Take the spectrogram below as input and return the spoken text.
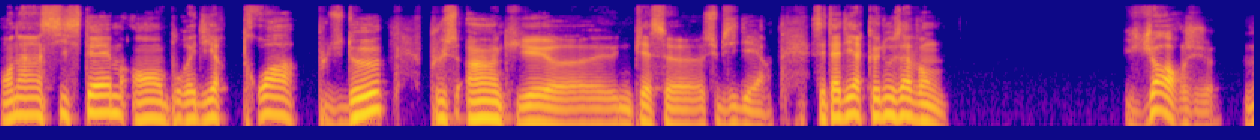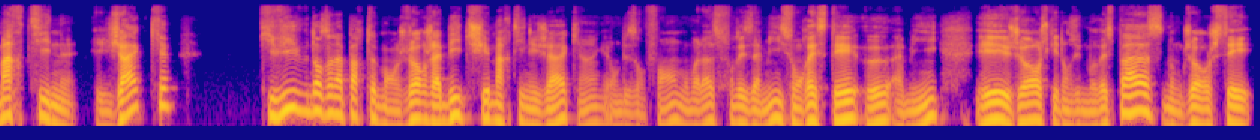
on a un système en, on pourrait dire, 3 plus 2, plus 1 qui est euh, une pièce euh, subsidiaire. C'est-à-dire que nous avons Georges, Martine et Jacques qui vivent dans un appartement. Georges habite chez Martine et Jacques, hein, qui ont des enfants. Bon, voilà, ce sont des amis. Ils sont restés, eux, amis. Et Georges, qui est dans une mauvaise passe, donc Georges, c'est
